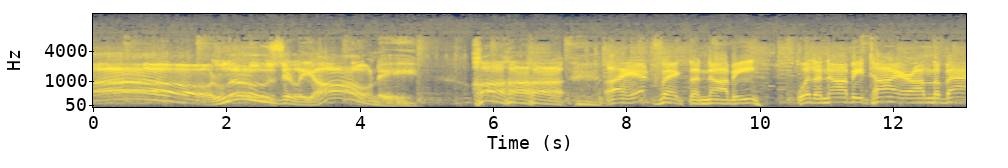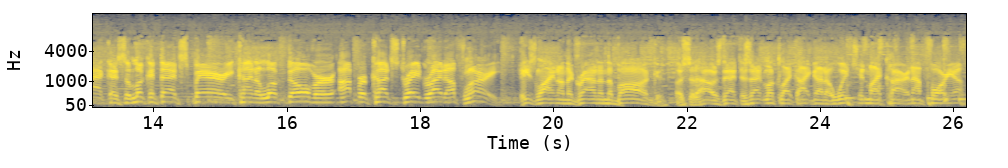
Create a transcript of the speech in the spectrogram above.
Whoa! Lucy Leone! Ha ha ha! I faked the knobby with a knobby tire on the back. I said, look at that spare. He kind of looked over, uppercut straight right up Flurry. He's lying on the ground in the bog. I said, how's that? Does that look like I got a winch in my car enough for you?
